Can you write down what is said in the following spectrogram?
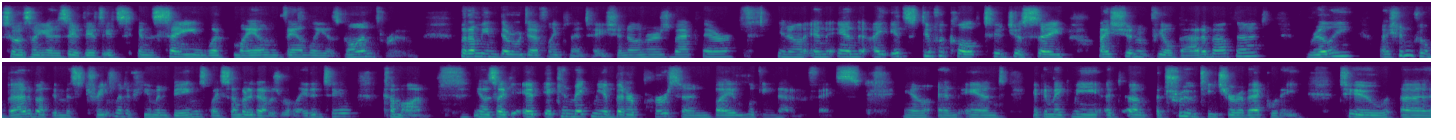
So it's like I say, it's, it's insane what my own family has gone through but I mean, there were definitely plantation owners back there, you know, and and I, it's difficult to just say I shouldn't feel bad about that. Really, I shouldn't feel bad about the mistreatment of human beings by somebody that I was related to. Come on, you know, it's like it, it can make me a better person by looking that in the face, you know, and and it can make me a, a, a true teacher of equity to uh,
